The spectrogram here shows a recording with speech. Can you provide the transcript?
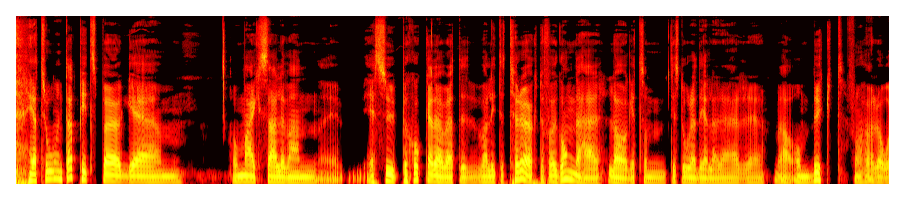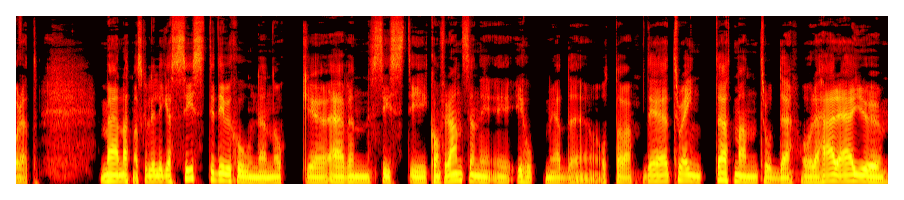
jag tror inte att Pittsburgh eh, och Mike Sullivan eh, är superchockade över att det var lite trögt att få igång det här laget som till stora delar är eh, ja, ombyggt från förra året. Men att man skulle ligga sist i divisionen och eh, även sist i konferensen ihop med eh, Ottawa. Det tror jag inte att man trodde. Och det här är ju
